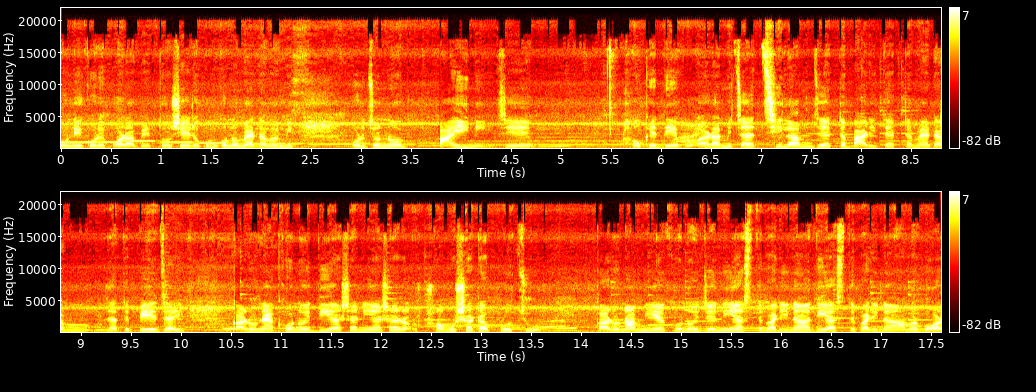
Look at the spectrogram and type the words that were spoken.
মনে করে পড়াবে। তো সেই রকম কোনো ম্যাডাম আমি ওর জন্য পাইনি যে ওকে দেব। আর আমি চাচ্ছিলাম যে একটা বাড়িতে একটা ম্যাডাম যাতে পেয়ে যাই, কারণ এখন ওই দিয়ে আসা, নিয়ে আসার সমস্যাটা প্রচুর। কারণ আমি এখন ওই যে নিয়ে আসতে পারি না, দিয়ে আসতে পারি না, আমার বর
